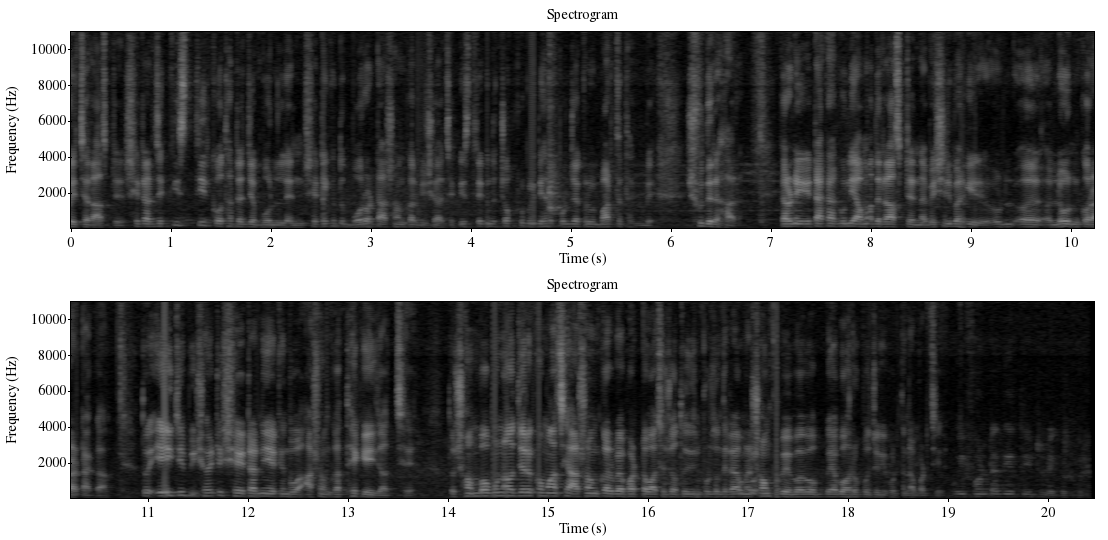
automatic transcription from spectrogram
হয়েছে রাষ্ট্রের। সেটার যে কিস্তির কথাটা যে বললেন, সেটা কিন্তু বড় একটা আশঙ্কার বিষয় আছে। কিস্তির কিন্তু চক্রবৃদ্ধি হার পর্যায়ক্রমে বাড়তে থাকবে সুদের হার। কারণ এই টাকাগুলি আমাদের রাষ্ট্রের না, বেশিরভাগই লোন করা টাকা। তো এই যে বিষয়টি, সেটা নিয়ে কিন্তু আশঙ্কা থেকেই যাচ্ছে। তো সম্ভাবনাও যেরকম আছে, আশঙ্কার ব্যাপারটাও আছে, যতদিন পর্যন্ত এটা আমরা সম্ভব ব্যবহার উপযোগী করতে না পারছি। ওই ফোনটা দিয়ে তুই একটু রেকর্ড করে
